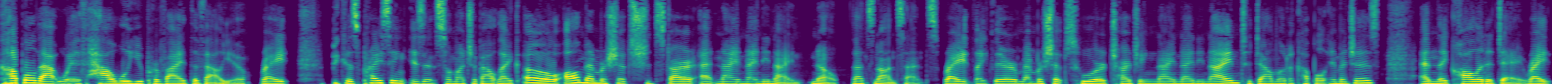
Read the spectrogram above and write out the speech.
Couple that with how will you provide the value, right? Because pricing isn't so much about like, oh, all memberships should start at $9.99. No, that's nonsense, right? Like there are memberships who are charging $9.99 to download a couple images and they call it a day, right?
